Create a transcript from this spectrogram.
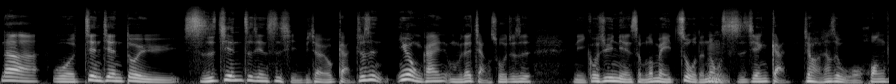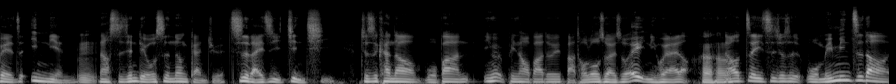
那我渐渐对于时间这件事情比较有感，就是因为我们刚才我们在讲说，就是你过去一年什么都没做的那种时间感，就好像是我荒废了这一年，嗯，然后时间流逝的那种感觉，是来自于近期。就是看到我爸，因为平常我爸都会把头露出来说：“哎，你回来了。”然后这一次就是我明明知道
